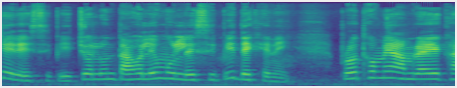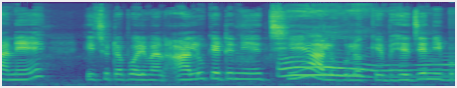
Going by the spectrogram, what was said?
সেই রেসিপি। চলুন তাহলে মূল রেসিপি দেখে নেই। প্রথমে আমরা এখানে কিছুটা পরিমাণ আলু কেটে নিয়েছি। আলুগুলোকে ভেজে নিব।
